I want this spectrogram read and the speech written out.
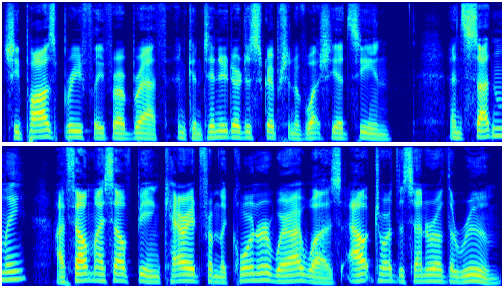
She paused briefly for a breath and continued her description of what she had seen. And suddenly I felt myself being carried from the corner where I was out toward the center of the room,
